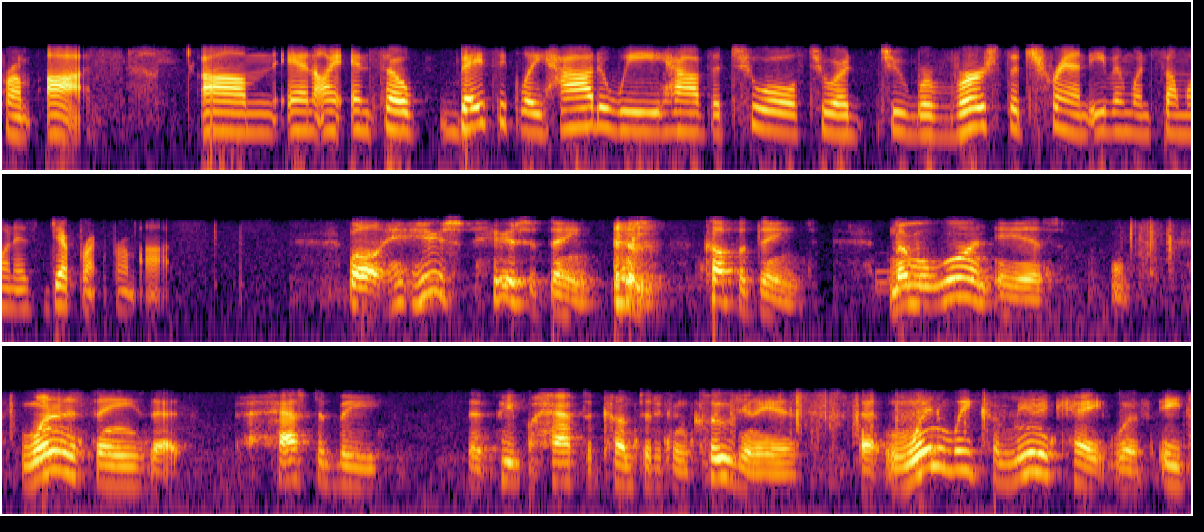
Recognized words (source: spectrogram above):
from us? Um, and I and so basically, how do we have the tools to uh, to reverse the trend even when someone is different from us? Well, here's here's the thing. A couple of things. Number one is one of the things that has to be that people have to come to the conclusion is that when we communicate with each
